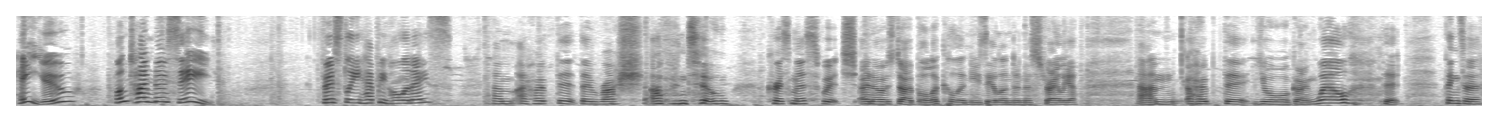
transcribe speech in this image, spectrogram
Hey you! Long time no see! Firstly, happy holidays. Um, I hope that the rush up until Christmas, which I know is diabolical in New Zealand and Australia, um, I hope that you're going well, that things are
